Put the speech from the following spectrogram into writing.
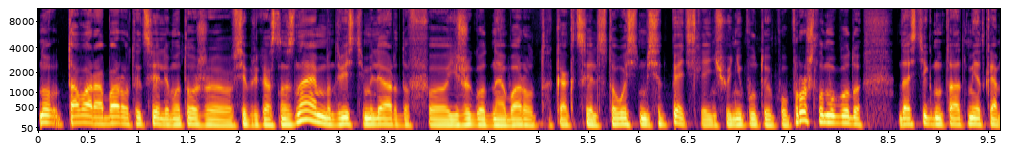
Но товарооборот и цели мы тоже все прекрасно знаем. 200 миллиардов ежегодный оборот как цель. 185, если я ничего не путаю, по прошлому году достигнута отметка.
